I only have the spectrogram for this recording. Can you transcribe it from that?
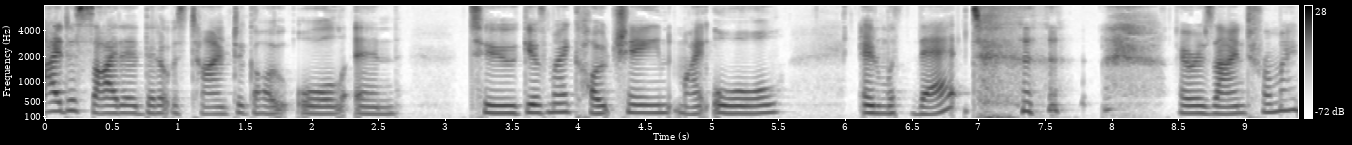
I decided that it was time to go all in, to give my coaching my all. And with that, I resigned from my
